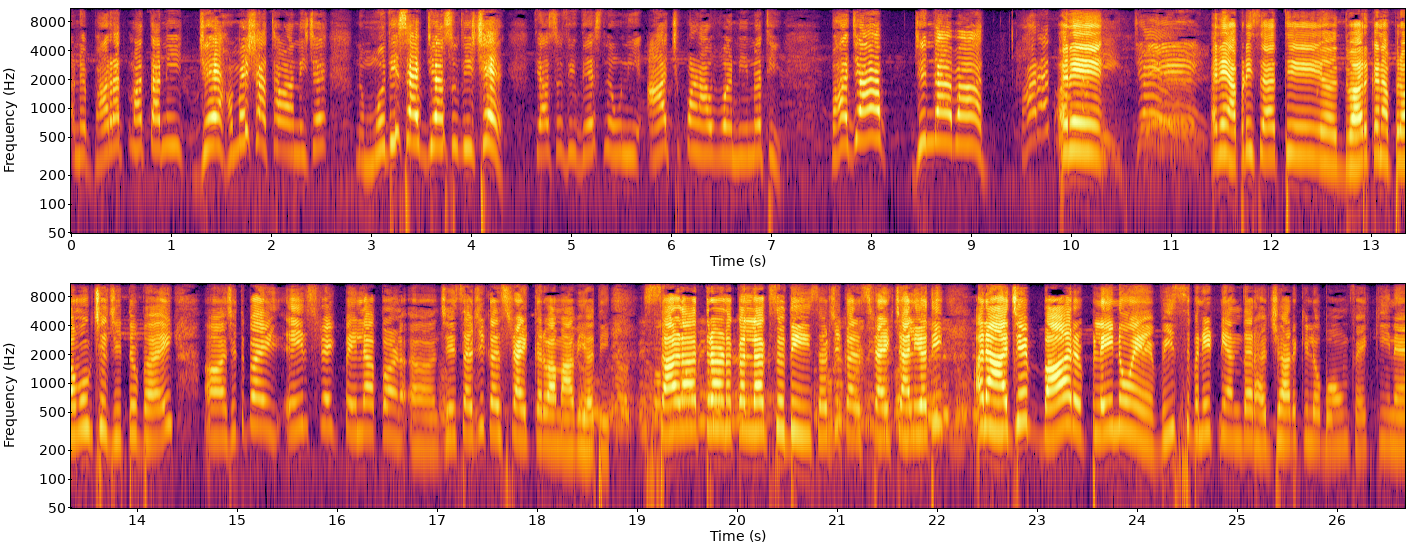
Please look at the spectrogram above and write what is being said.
અને ભારત માતાની જે હંમેશા થવાની છે ને મોદી સાહેબ જ્યાં સુધી છે ત્યાં સુધી દેશને ઉની આંચ પણ આવવાની નથી. ભાજપ જિંદાબાદ. ભારત અને- જય. અને આપણી સાથે દ્વારકાના પ્રમુખ છે જીતુભાઈ. જીતુભાઈ એર સ્ટ્રાઇક પહેલાં પણ જે સર્જિકલ સ્ટ્રાઇક કરવામાં આવી હતી. સાડા ત્રણ કલાક સુધી સર્જિકલ સ્ટ્રાઇક ચાલી હતી અને આજે બાર પ્લેનોએ વીસ મિનિટની અંદર હજાર કિલો બોમ્બ ફેંકીને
